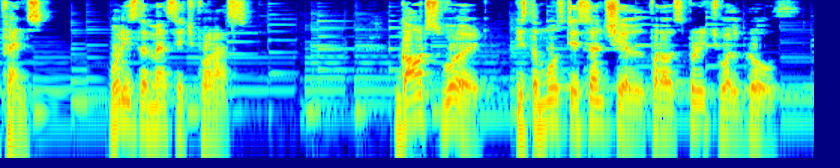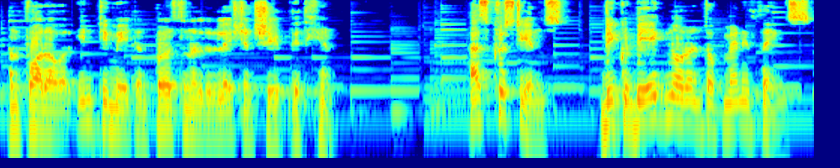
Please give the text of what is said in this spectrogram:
Friends, what is the message for us? God's Word is the most essential for our spiritual growth and for our intimate and personal relationship with Him. As Christians, we could be ignorant of many things,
